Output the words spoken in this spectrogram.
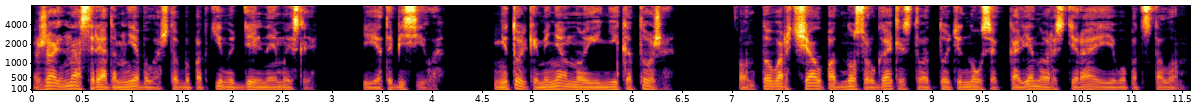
Жаль, нас рядом не было, чтобы подкинуть дельные мысли. И это бесило. Не только меня, но и Ника тоже. Он то ворчал под нос ругательства, то тянулся к колену, растирая его под столом.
